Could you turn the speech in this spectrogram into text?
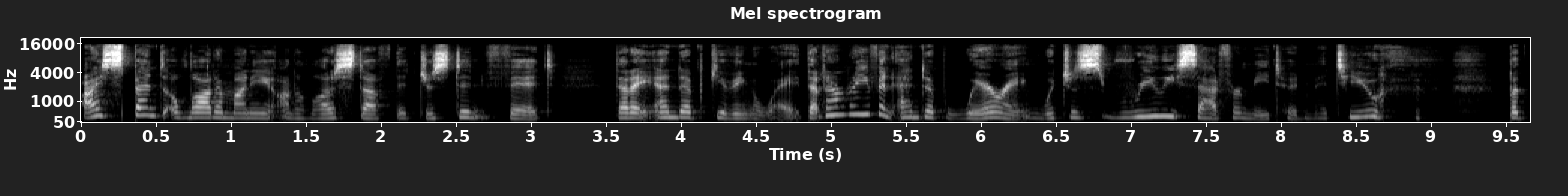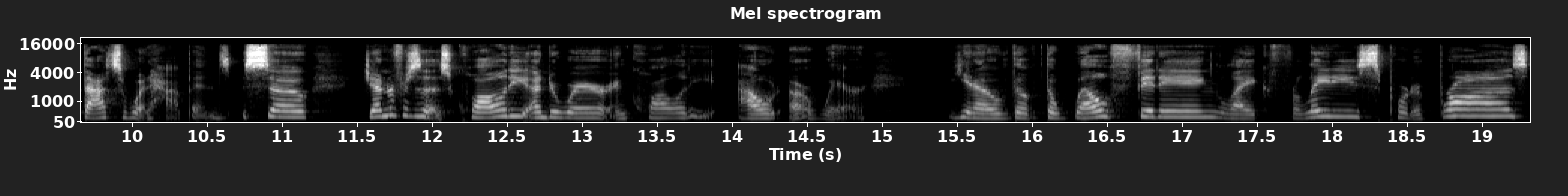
I spent a lot of money on a lot of stuff that just didn't fit that I end up giving away, that I don't even end up wearing, which is really sad for me to admit to you. but that's what happens. So Jennifer says quality underwear and quality outerwear you know, the the well-fitting, like for ladies, supportive bras,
